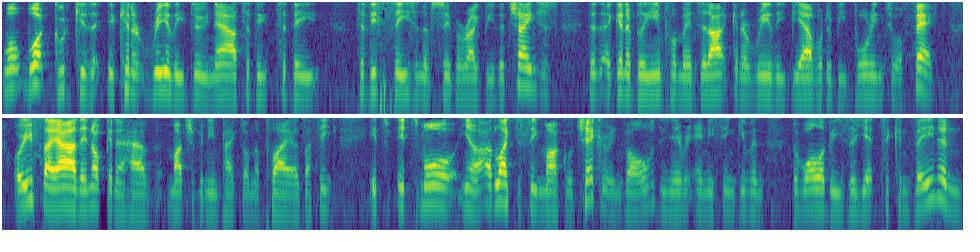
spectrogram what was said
what what good can it, can it really do now to the to the to this season of Super Rugby? The changes that are going to be implemented aren't going to really be able to be brought into effect or if they are, they're not going to have much of an impact on the players. I think it's it's more, you know, I'd like to see Michael Cheika involved in anything, given the Wallabies are yet to convene and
